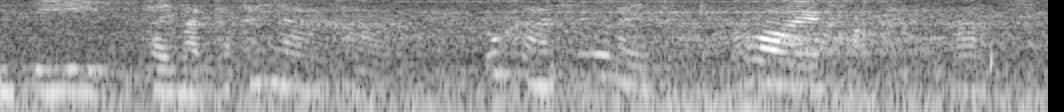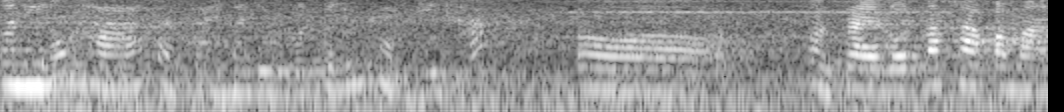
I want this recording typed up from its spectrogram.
MG ไพมัสพัทยาค่ะ ลูกค้าชื่ออะไรคะพลอยค่ะค่ะ วันนี้ลูกค้าสนใจมาดูรถเป็นรุ่นไหนดีคะเอ่อสนใจลดราคาประมาณ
